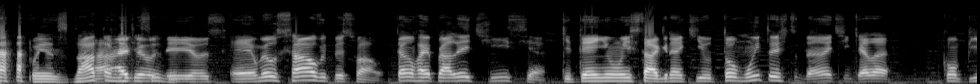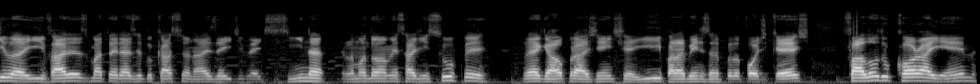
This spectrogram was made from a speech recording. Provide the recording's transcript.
Foi Ai, exatamente esse meu exemplo. Deus. É, o meu salve, pessoal. Então vai pra Letícia, que tem um Instagram aqui, o Tô Muito Estudante, em que ela compila aí vários materiais educacionais aí de medicina. Ela mandou uma mensagem super legal pra gente aí, parabenizando pelo podcast. Falou do Core I Am,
